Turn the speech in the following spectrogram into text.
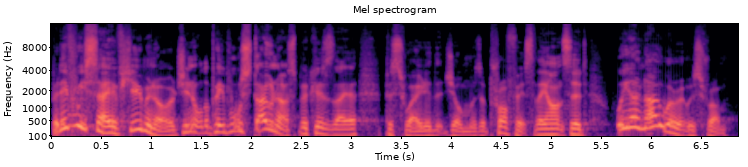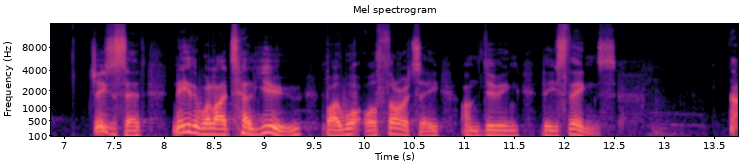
But if we say of human origin, all the people will stone us because they are persuaded that John was a prophet. So they answered, We don't know where it was from. Jesus said, Neither will I tell you by what authority I'm doing these things. Now,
